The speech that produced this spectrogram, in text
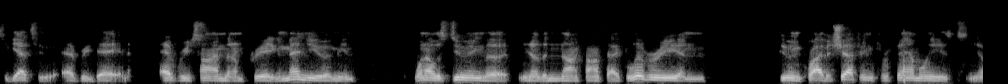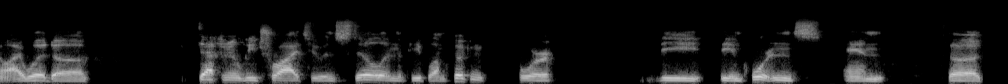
to get to every day. And every time that I'm creating a menu, I mean, when I was doing the you know the non-contact delivery and doing private chefing for families, you know, I would uh, definitely try to instill in the people I'm cooking for the the importance and the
